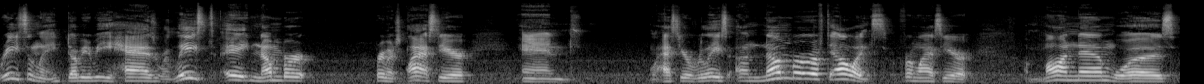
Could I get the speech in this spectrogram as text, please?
recently WWE has released a number pretty much last year and last year released a number of talents from last year. Among them was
